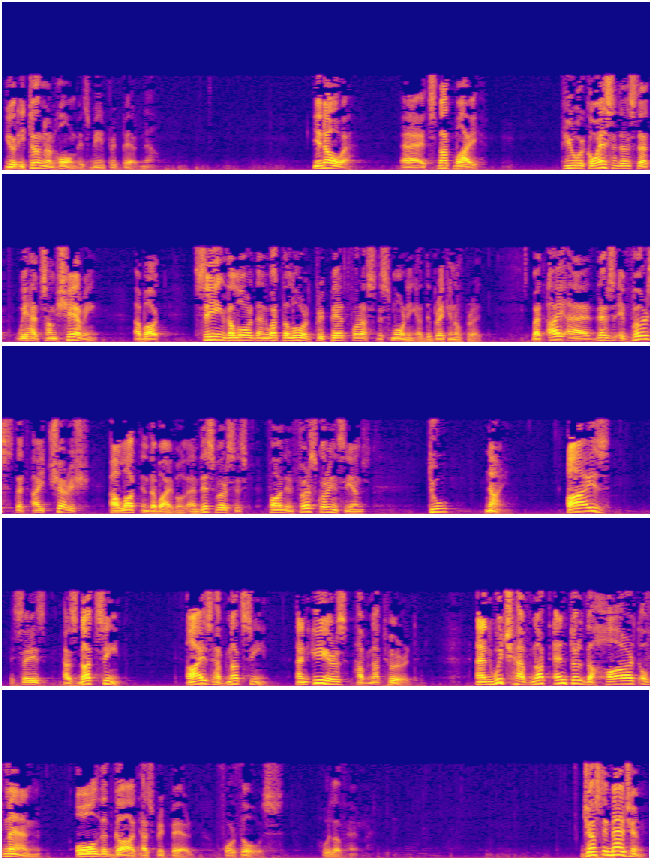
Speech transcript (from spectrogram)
Your eternal home is being prepared now. You know, uh, uh, it's not by pure coincidence that we had some sharing about seeing the Lord and what the Lord prepared for us this morning at the breaking of bread. But I, uh, there's a verse that I cherish a lot in the Bible, and this verse is found in 1 Corinthians 2, 9. Eyes, it says, has not seen. Eyes have not seen, and ears have not heard, and which have not entered the heart of man all that God has prepared for those who love him. Just imagine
